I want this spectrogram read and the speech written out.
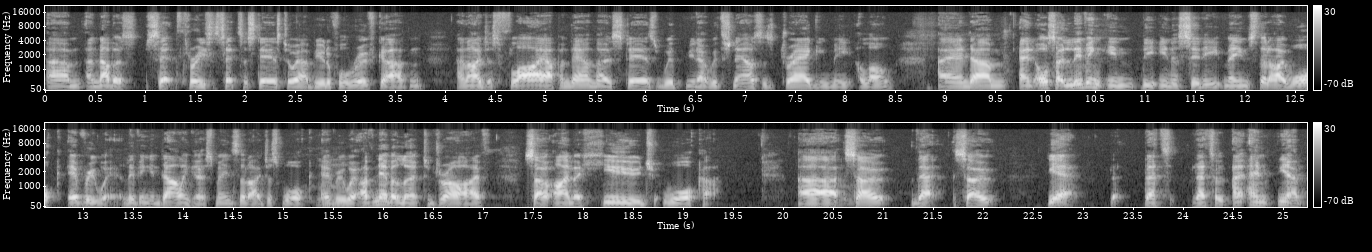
um, another set three sets of stairs to our beautiful roof garden. And I just fly up and down those stairs with you know with schnauzers dragging me along, and um, and also living in the inner city means that I walk everywhere. Living in Darlinghurst means that I just walk everywhere. I've never learnt to drive, so I'm a huge walker. Uh, so that so yeah, that's that's a and, you know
